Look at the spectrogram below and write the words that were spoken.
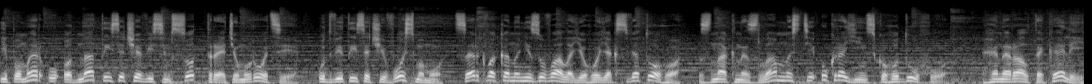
і помер у 1803 році. У 2008-му церква канонізувала його як святого, знак незламності українського духу. Генерал Текелій,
